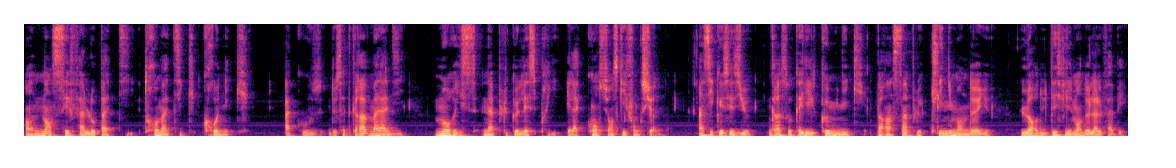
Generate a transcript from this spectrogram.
en encéphalopathie traumatique chronique. À cause de cette grave maladie, Maurice n'a plus que l'esprit et la conscience qui fonctionnent, ainsi que ses yeux, grâce auxquels il communique par un simple clignement d'œil lors du défilement de l'alphabet.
